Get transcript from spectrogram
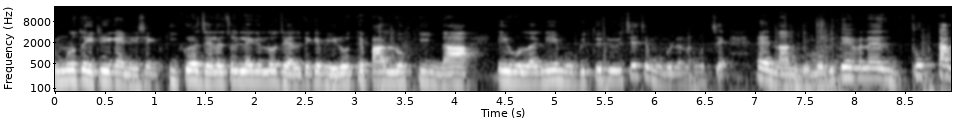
মূলত এটাই এখানে সে কী করে জেলে চলে গেলো, জেল থেকে বেরোতে পারল কি না? এইগুলা নিয়ে মুভি তৈরি হয়েছে, যে মুভিটার নাম হচ্ছে নান্দি। মুভিতে মানে টুকটাক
